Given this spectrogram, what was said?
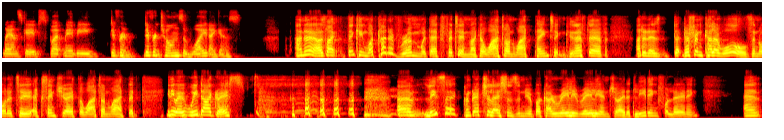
landscapes, but maybe different different tones of white. I guess. I know. I was like thinking, what kind of room would that fit in? Like a white on white painting? You have to have, I don't know, d- different color walls in order to accentuate the white on white. But anyway, we digress. um, Lisa, congratulations on your book. I really, really enjoyed it, Leading for Learning. And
